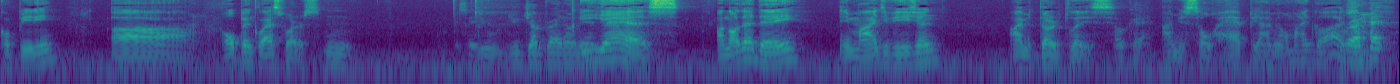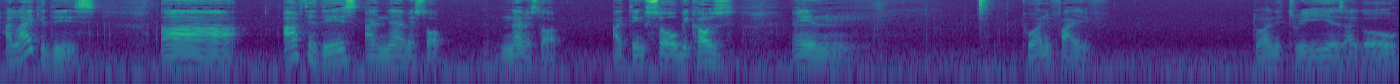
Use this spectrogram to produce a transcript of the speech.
competing, uh, open class first. Mm. So you you jumped right on in. Yes, another day in my division, I'm third place. Okay. I'm so happy. I'm oh my gosh. Right. I like this. Uh, after this, I never stop. Never stop. I think so because in 25, 23 years ago,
